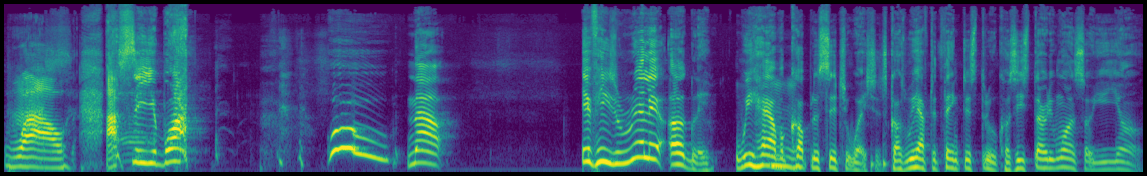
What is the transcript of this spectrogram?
Wow. I see you, boy. Woo! Now, if he's really ugly, we have a couple of situations because we have to think this through because he's 31, so you're young.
